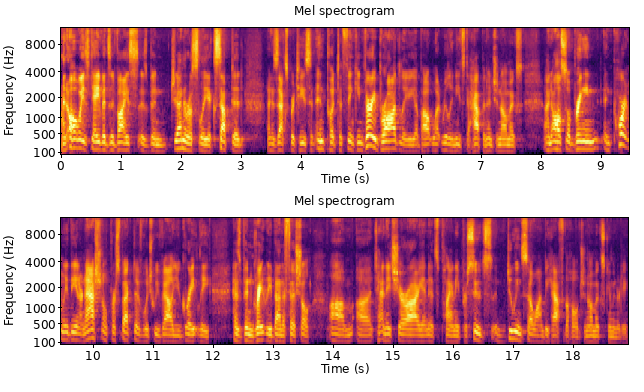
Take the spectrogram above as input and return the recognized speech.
And always David's advice has been generously accepted and his expertise and input to thinking very broadly about what really needs to happen in genomics, and also bringing, importantly, the international perspective, which we value greatly, has been greatly beneficial um, uh, to NHGRI and its planning pursuits, and doing so on behalf of the whole genomics community.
